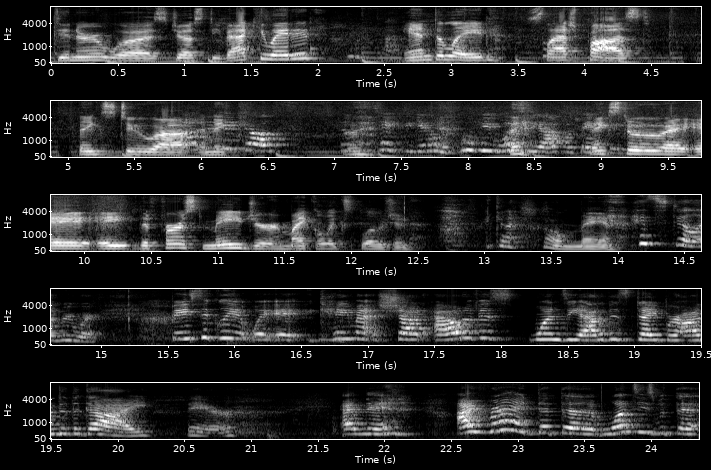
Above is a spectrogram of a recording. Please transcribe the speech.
Dinner was just evacuated and delayed slash paused thanks to uh, a Nick. Thanks to a, a, a the first major Michael explosion. Oh my gosh. Oh man. It's still everywhere. Basically, it, it came at shot out of his onesie, out of his diaper onto the guy there, and then I read that the onesies with the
